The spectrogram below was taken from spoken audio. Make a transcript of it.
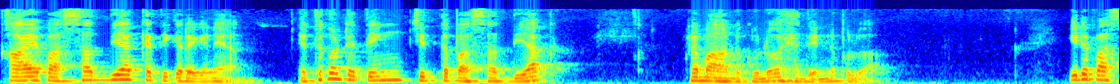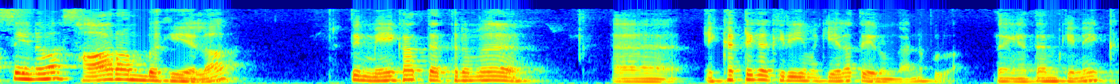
කාය පස්සද්ධියක් ඇති කරගෙන යන්න. එතකොට ඉතින් චිත්ත පස්සද්ධියක් ක්‍රමානුකූලව හැදෙන්න පුළුවන්. ඊට පස්සේ එනවා සාරම්භ කියලා. ඉතින් මේකත් ඇත්තටම එකට එක කිරීම කියලා තේරුම් ගන්න පුළුවන්. දැන් ඇතම් කෙනෙක්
